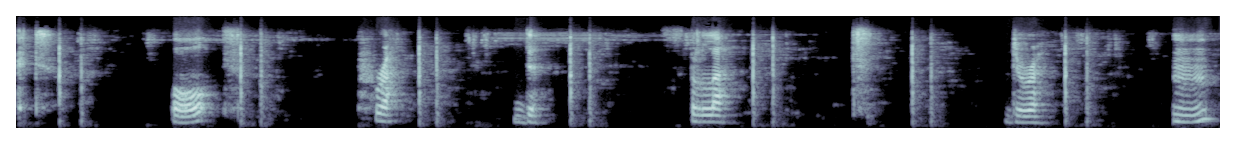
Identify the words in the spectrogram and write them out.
kt, ot, pr, d, spl, t, dr, mp,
